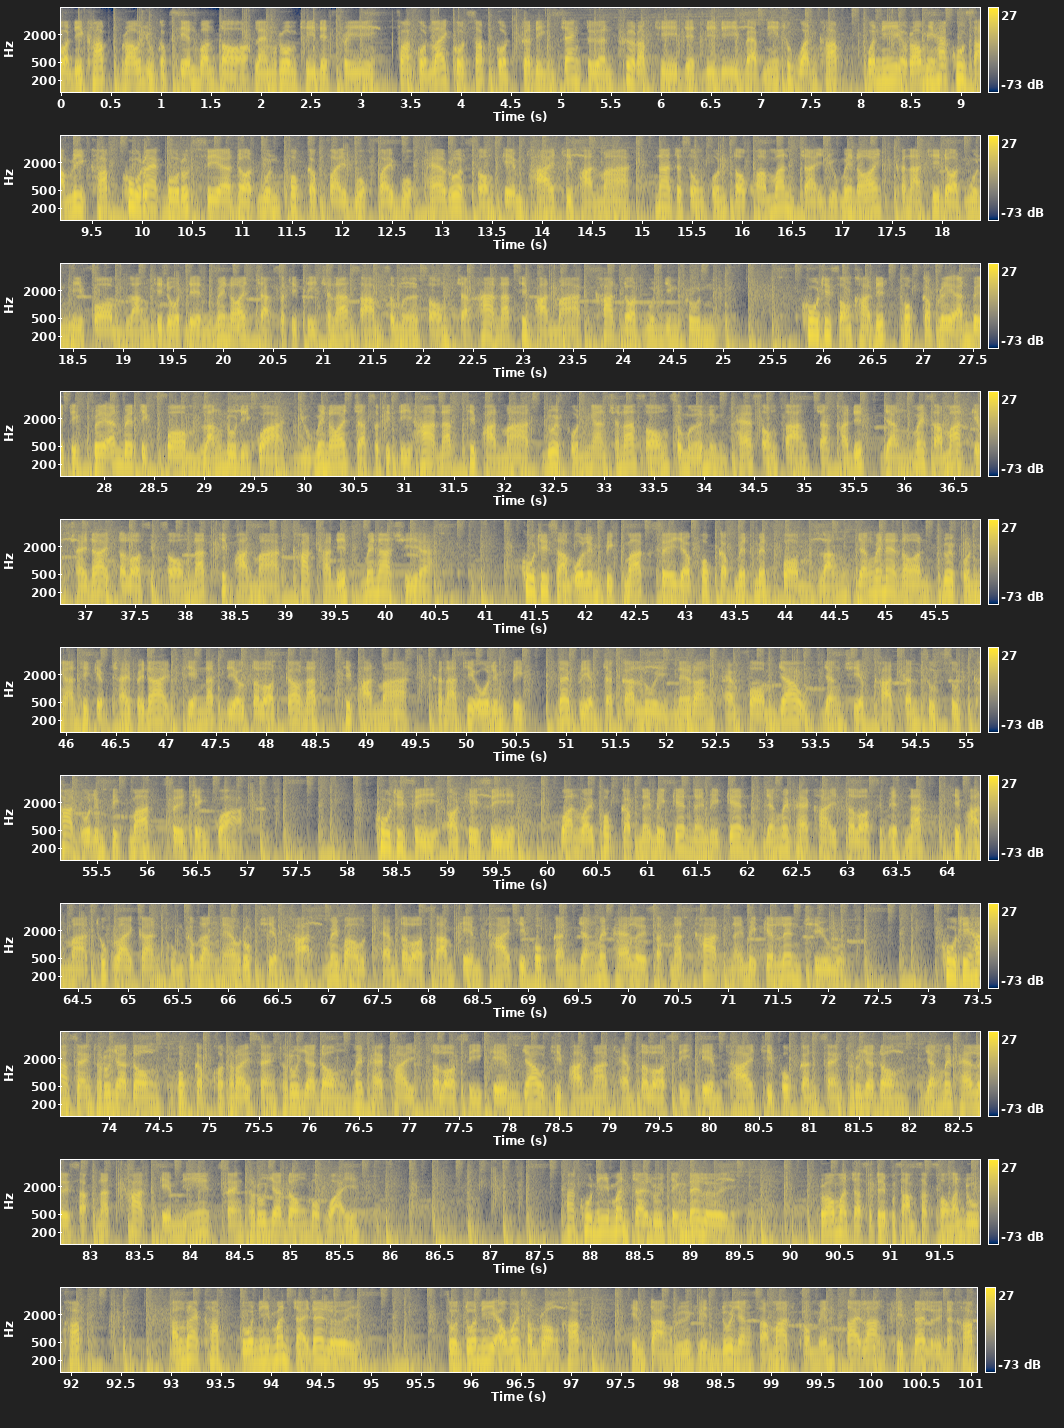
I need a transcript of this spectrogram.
สวัสดีครับ เราอยู่กับเซียนบอลต่อแหล่งรวมทีเด็ดฟรี ฝากกดไลค์กดซับกดกระดิ่งแจ้งเตือนเพื่อรับทีเด็ดดีๆ แบบนี้ทุกวันครับ วันนี้เรามี 5 คู่ 3 ลีกครับ คู่แรกโบรุสเซีย ดอร์ทมุนพบกับไฟบวกไฟบวกแพ้รวด 2 เกมท้ายที่ผ่านมา น่าจะส่งผลต่อความมั่นใจอยู่ไม่น้อย ขณะที่ดอร์ทมุนมีฟอร์มหลังที่โดดเด่นไม่น้อยจากสถิติชนะ 3 เสมอ 2 จาก 5 นัดที่ผ่านมาคาดดอร์ทมุนยิงพรุน คู่ที่ 2 คาร์ดิสพบกับเรอันเบติก เรอันเบติกฟอร์มหลังดูดีกว่า อยู่ไม่น้อยจากสถิติ 5 นัดที่ผ่านมาด้วยผลงานชนะ 2 เสมอ 1 แพ้ 2 ต่างจากคาร์ดิสยังไม่สามารถเก็บใชัยได้ตลอด 12 นัดที่ผ่านมาคาดคาร์ดิสไม่น่าเชียร์คู่ที่ 3 โอลิมปิกมาร์คเซยาพบกับเม็ดเม็ดฟอร์มหลังยังไม่แน่นอนด้วยผลงานที่เก็บใชัยไปได้ เพียงนัดเดียวตลอด 9 นัดที่ผ่านมา ขณะที่โอลิมปิก ได้เปรียบจากการลุยในรังแถมฟอร์มเย่ายังเฉียบขาดกันสุดๆ คาดโอลิมปิกมาร์คเซเจ๋งกว่า คู่ที่ 4 RKC วานไว้พบกับในเมเกนในเมเกนยังไม่แพ้ใครตลอด 11 นัด ที่ผ่านมาทุกรายการขุมกำลังแนวรุกเฉียบขาด ไม่เบาแถมตลอด 3 เกมท้ายที่พบกันยังไม่แพ้เลยสักนัดคาดในเมเกนเล่นชิล คู่ที่ 5 แซงทรุยาดอง พบกับคอทไรแซงทรุยาดอง ไม่แพ้ใคร ตลอด 4 เกมเย่าที่ผ่านมาแถมตลอด 4 เกมท้ายที่พบกันแซงทรุยาดอง ยังไม่แพ้เลยสักนัดคาดเกมนี้แซงทรุยาดองบอกไหวถ้าคู่นี้มั่นใจลุยเต็งได้เลย เรามาจัดสเตปสามสักสองอันดูครับ อันแรกครับ ตัวนี้มั่นใจได้เลย ส่วนตัวนี้เอาไว้สำรองครับ เห็นต่างหรือเห็นด้วยยังสามารถคอมเมนต์ใต้ล่างคลิปได้เลยนะครับ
